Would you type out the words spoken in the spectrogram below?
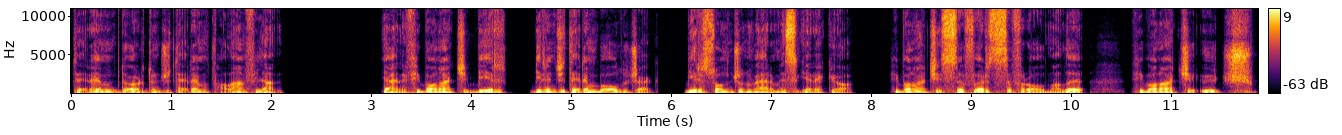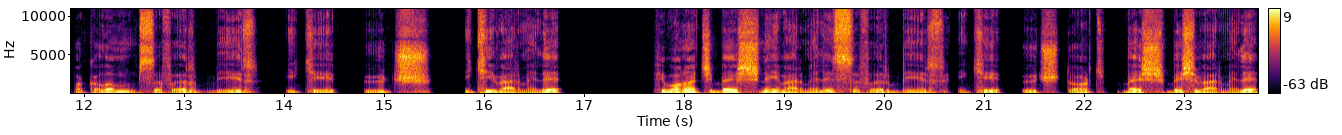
terim, dördüncü terim falan filan. Yani Fibonacci 1, birinci terim bu olacak. Bir sonucunu vermesi gerekiyor. Fibonacci 0, 0 olmalı. Fibonacci 3, bakalım 0, 1, 2, 3, 2 vermeli. Fibonacci 5 neyi vermeli? 0, 1, 2, 3, 4, 5, 5'i vermeli.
